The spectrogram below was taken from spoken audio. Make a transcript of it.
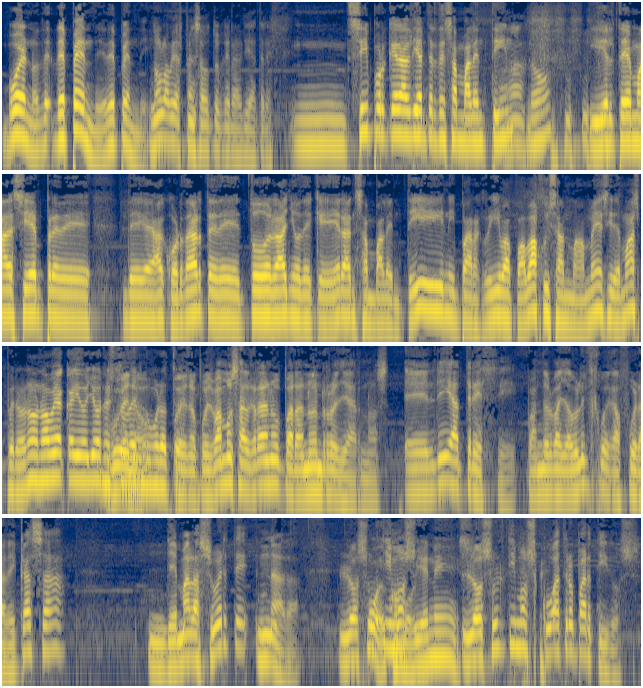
Bueno, depende, depende. ¿No lo habías pensado tú que era el día 13? Mm, sí, porque era el día antes de San Valentín, ah. ¿no? Y el tema siempre de, de, acordarte de todo el año de que era en San Valentín y para arriba, para abajo y San Mamés y demás, pero no, no había caído yo en esto del número 13. Bueno, pues vamos al grano para no enrollarnos. El día 13, cuando el Valladolid juega fuera de casa, de mala suerte, nada. Los, últimos, los últimos cuatro partidos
